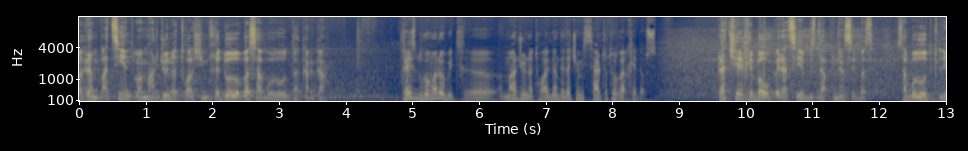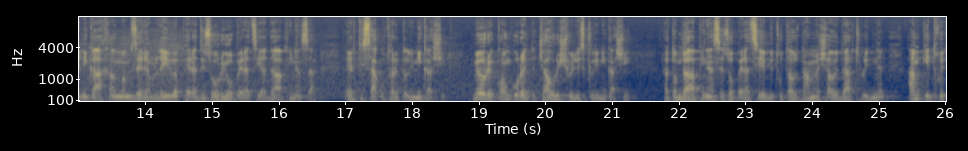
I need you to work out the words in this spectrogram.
მაგრამ პაციენტმა მარჯვენა თვალში მხედველობა საბოლოოდ დაკარგა. დღეს მდგომარეობით მარჯვენა თვალიდან დედაჩემი საერთოდ ვეღარ ხედავს. რაც შეეხება ოპერაციების დაფინანსებას, საბოლოოდ კლინიკა ახალმა მზერამ ლეილა ფერაძის ორი ოპერაცია დააფინანსა. ერთი საკუთარ კლინიკაში, მეორე კონკურენტ ჯავრიშვილის კლინიკაში. რატომ დააფინანსეს ოპერაციები თუ თავს დამნაშავე დართვლიდნენ, ამ კითხვით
